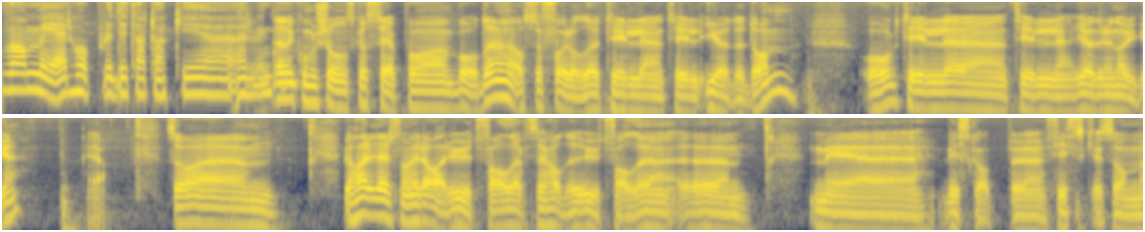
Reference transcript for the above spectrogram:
Hva mer håper du de tar tak i, Ervin? Denne kommisjonen skal se på både altså forholdet til, til jødedom og til, til, jøder i Norge. Ja. Så um vi har en del sånne rare utfall. Vi hadde utfallet uh, med biskop uh, Fiske som,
